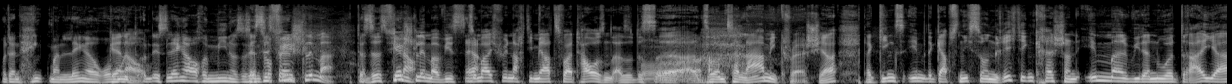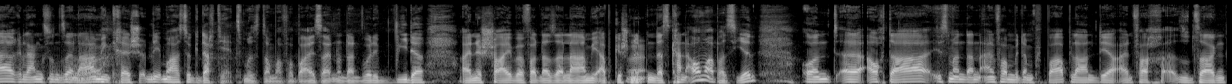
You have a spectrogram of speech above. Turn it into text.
und dann hängt man länger rum genau. und, und, ist länger auch im Minus. Das, das ist viel schlimmer. Das, das ist viel genau. schlimmer, wie es ja. zum Beispiel nach dem Jahr 2000, also das, oh. äh, so ein Salami-Crash, ja. Da ging's eben, da gab es nicht so einen richtigen Crash, sondern immer wieder nur drei Jahre lang so ein Salami-Crash und immer hast du gedacht, ja, jetzt muss es doch mal vorbei sein und dann wurde wieder eine Scheibe von der Salami abgeschnitten. Ja. Das kann auch mal passieren und äh, auch da ist man dann einfach mit einem Sparplan, der einfach sozusagen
